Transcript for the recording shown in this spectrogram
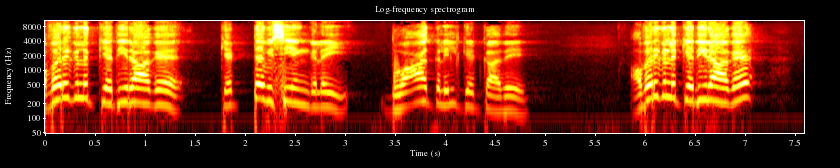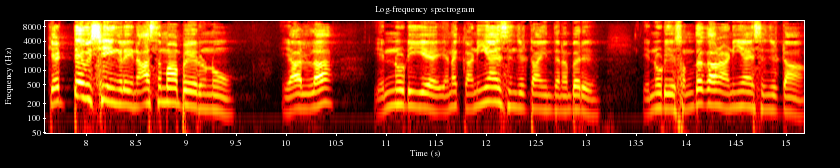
அவர்களுக்கு எதிராக கெட்ட விஷயங்களை துவாக்களில் கேட்காதே. அவர்களுக்கு எதிராக கெட்ட விஷயங்களை நாசமாக போயிடணும் யாரெல்லாம் என்னுடைய எனக்கு அநியாயம் செஞ்சுட்டான் இந்த நபர். என்னுடைய சொந்தக்காரன் அநியாயம் செஞ்சுட்டான்.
